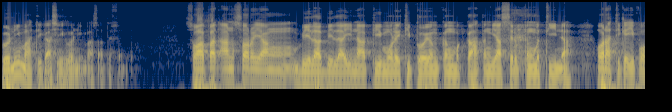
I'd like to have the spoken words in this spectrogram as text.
mah dikasih mah satu sonto. Sahabat Ansor yang bela-belai Nabi mulai diboyong ke Mekah, teng Yasrib, teng Medina, ora dikei apa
